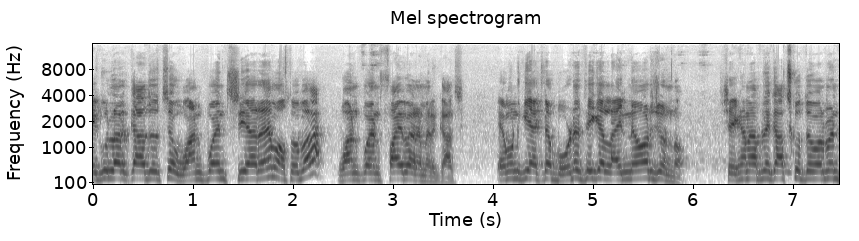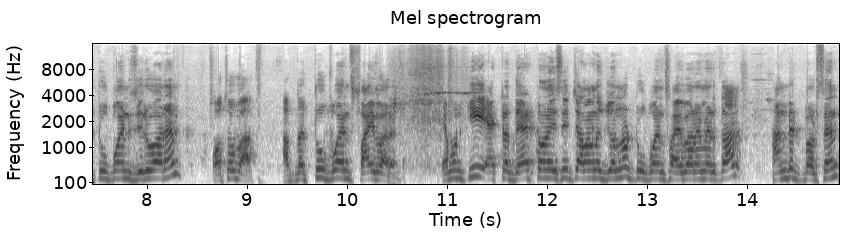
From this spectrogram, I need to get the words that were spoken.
এগুলার কাজ হচ্ছে one point three R M অথবা one point five R M এর কাজ। এমনকি একটা বোর্ডে থেকে লাইন নেওয়ার জন্য, সেখানে আপনি কাজ করতে পারবেন two point zero R M অথবা আপনার two point five R M এমনকি একটা দেড় টন এসি চালানোর জন্য two point five R M এর তার হান্ড্রেড পার্সেন্ট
